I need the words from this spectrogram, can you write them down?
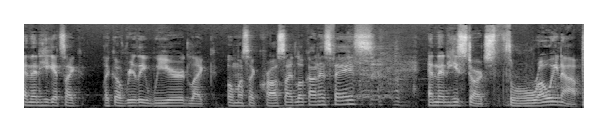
and then he gets like like a really weird, like almost like cross-eyed look on his face and then he starts throwing up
